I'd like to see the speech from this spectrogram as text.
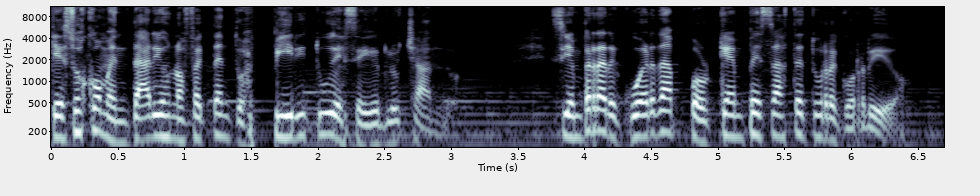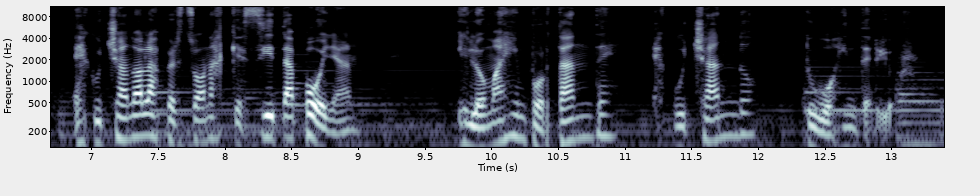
que esos comentarios no afecten tu espíritu de seguir luchando. Siempre recuerda por qué empezaste tu recorrido, escuchando a las personas que sí te apoyan y lo más importante, escuchando tu voz interior.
